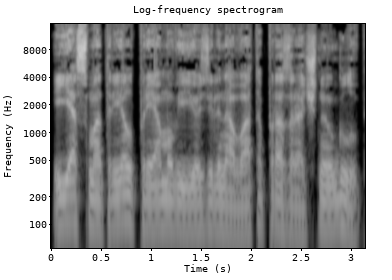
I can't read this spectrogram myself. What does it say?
и я смотрел прямо в ее зеленовато-прозрачную глубь.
